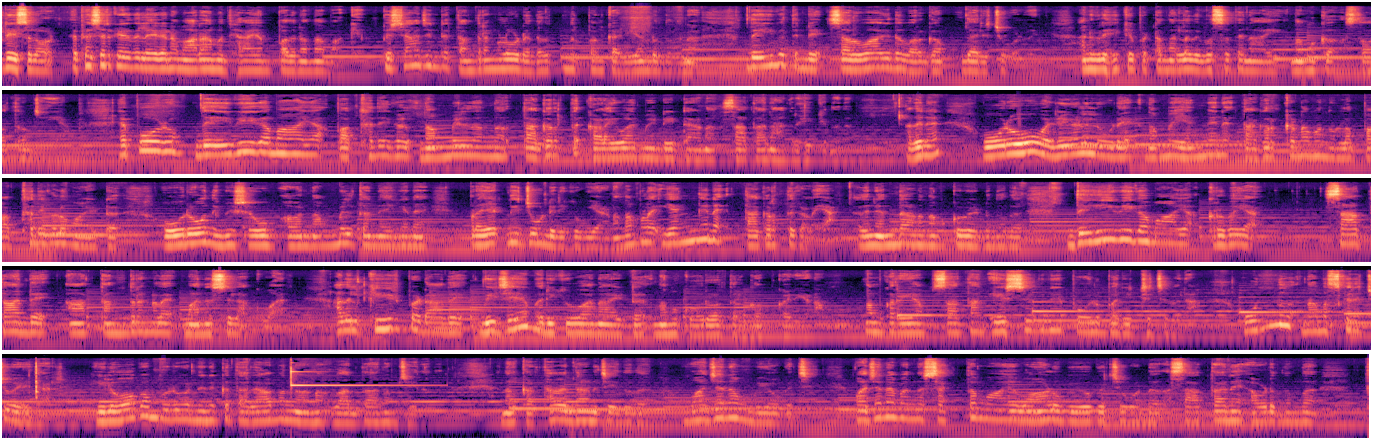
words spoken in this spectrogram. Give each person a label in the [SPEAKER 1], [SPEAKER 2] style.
[SPEAKER 1] പ്രീസലോഡ് S എഴുതിയ ലേഖനം ആറാം അധ്യായം പതിനൊന്നാം വാക്യം. പിശാചിന്റെ തന്ത്രങ്ങളോട് എതിർത്ത് നിൽപ്പാൻ കഴിയേണ്ടുന്നതിന് ദൈവത്തിന്റെ സർവായുധ വർഗം ധരിച്ചുകൊള്ളുവിൻ. അനുഗ്രഹിക്കപ്പെട്ട നല്ല ദിവസത്തിനായി നമുക്ക് സ്തോത്രം ചെയ്യാം. എപ്പോഴും ദൈവികമായ പദ്ധതികൾ നമ്മിൽ നിന്ന് തകർത്ത് കളയുവാൻ വേണ്ടിയിട്ടാണ് സാത്താൻ ആഗ്രഹിക്കുന്നത്. അതിന് ഓരോ വഴികളിലൂടെ നമ്മെ എങ്ങനെ തകർക്കണമെന്നുള്ള പദ്ധതികളുമായിട്ട് ഓരോ നിമിഷവും അവൻ നമ്മിൽ തന്നെ ഇങ്ങനെ പ്രയത്നിച്ചുകൊണ്ടിരിക്കുകയാണ്. നമ്മളെ എങ്ങനെ തകർത്ത് കളയാം? അതിനെന്താണ് നമുക്ക് വേണ്ടുന്നത്? ദൈവികമായ കൃപയാൽ സാത്താന്റെ ആ തന്ത്രങ്ങളെ മനസ്സിലാക്കുവാൻ അതിൽ കീഴ്പ്പെടാതെ വിജയം നമുക്ക് ഓരോരുത്തർക്കും കഴിയണം. നമുക്കറിയാം സാത്താൻ യേശുവിനെ പോലും പരീക്ഷിച്ചവരാ ഒന്ന് നമസ്കരിച്ചു കഴിഞ്ഞാൽ ഈ ലോകം മുഴുവൻ നിനക്ക് തരാമെന്നാണ് വാഗ്ദാനം ചെയ്തത്. എന്നാൽ കർത്താവ് എന്താണ് ചെയ്തത്? വചനം ഉപയോഗിച്ച്. വചനമെന്ന ശക്തമായ വാൾ ഉപയോഗിച്ചുകൊണ്ട് സാത്താനെ അവിടെ നിന്ന്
